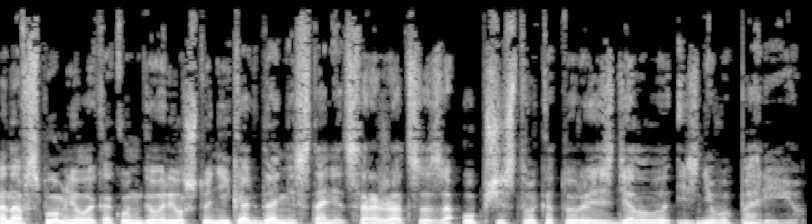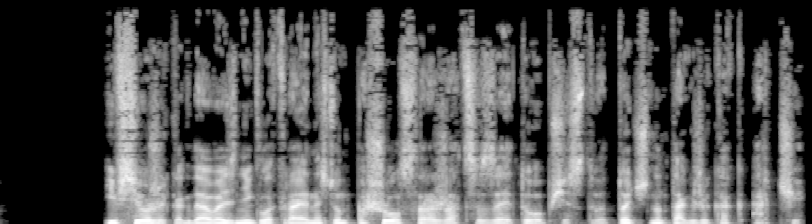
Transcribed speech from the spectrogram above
Она вспомнила, как он говорил, что никогда не станет сражаться за общество, которое сделало из него парию. И все же, когда возникла крайность, он пошел сражаться за это общество, точно так же, как Арчи.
